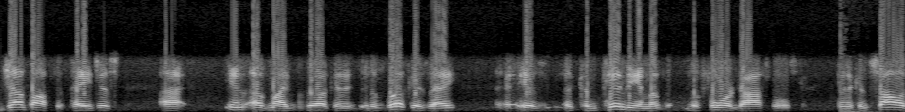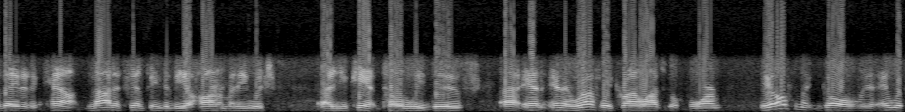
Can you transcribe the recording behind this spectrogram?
jump off the pages uh, in of my book. And the book is a is a compendium of the four Gospels in a consolidated account, not attempting to be a harmony, which uh, you can't totally do, uh, and in a roughly chronological form. The ultimate goal, and with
